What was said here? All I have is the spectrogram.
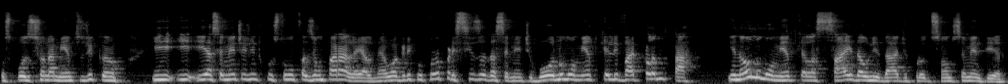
os posicionamentos de campo. E, e, e, a semente a gente costuma fazer um paralelo, né? O agricultor precisa da semente boa no momento que ele vai plantar e não no momento que ela sai da unidade de produção do sementeiro.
